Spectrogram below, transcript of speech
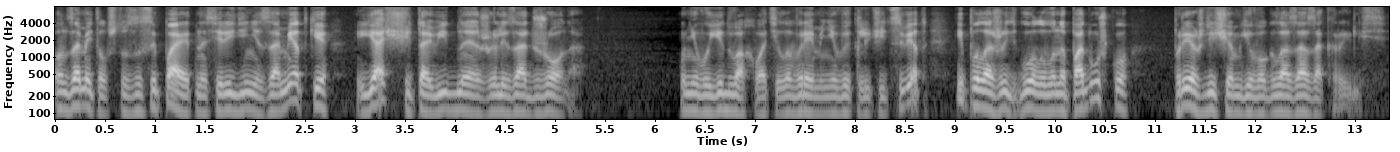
Он заметил, что засыпает на середине заметки «Я щитовидная железа Джона». У него едва хватило времени выключить свет и положить голову на подушку, прежде чем его глаза закрылись.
